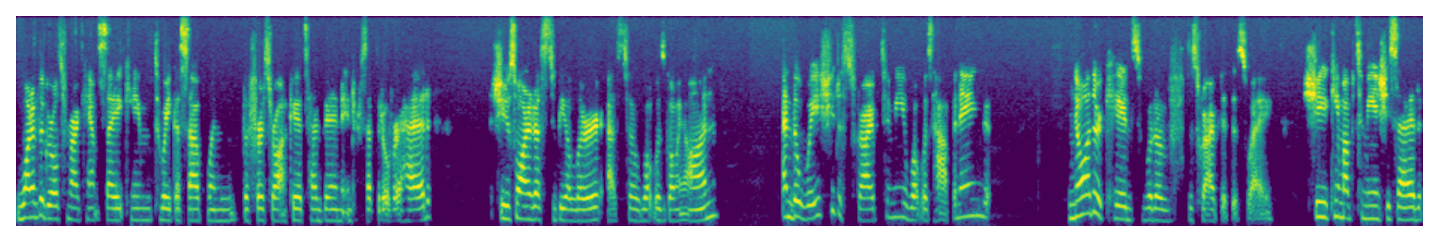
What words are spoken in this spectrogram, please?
One of the girls from our campsite came to wake us up when the first rockets had been intercepted overhead. She just wanted us to be alert as to what was going on. And the way she described to me what was happening, no other kids would have described it this way. She came up to me and she said,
